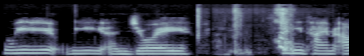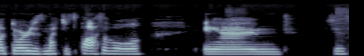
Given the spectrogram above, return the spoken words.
we we enjoy spending time outdoors as much as possible and just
